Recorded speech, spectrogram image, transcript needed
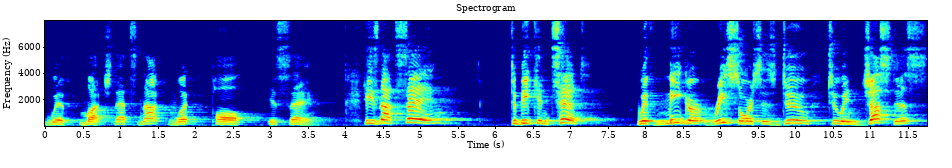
with much. That's not what Paul is saying. He's not saying to be content with meager resources due to injustice.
